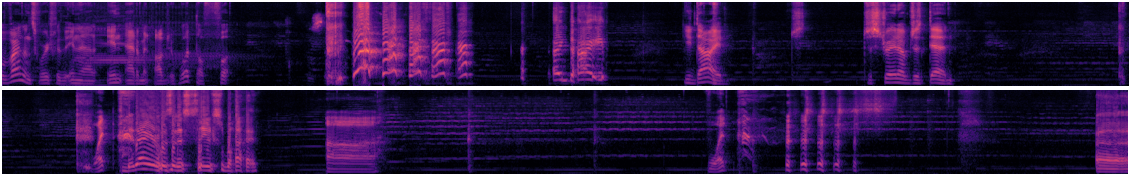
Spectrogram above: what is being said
Well, violence works with an inanimate object. What the fuck? I died. You died. Just, just straight up, just dead. What? Did I or was it a safe spot? Uh. What? Uh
